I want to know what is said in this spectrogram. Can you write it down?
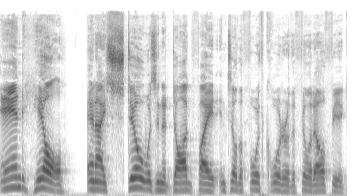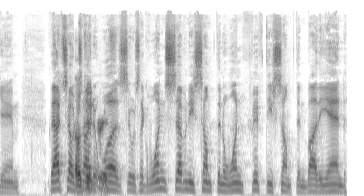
and Hill, and I still was in a dogfight until the fourth quarter of the Philadelphia game. That's how Oh, tight it grief. was. It was like 170 something to 150 something by the end.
